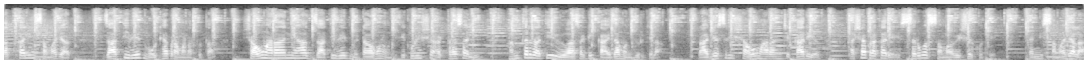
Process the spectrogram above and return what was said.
तत्कालीन समाजात जातीभेद मोठ्या प्रमाणात होता. शाहू महाराजांनी हा जातीभेद मिटावा म्हणून एकोणीसशे अठरा साली आंतरजातीय विवाहासाठी कायदा मंजूर केला. राजश्री शाहू महाराजांचे कार्य अशा प्रकारे सर्व समावेशक होते. त्यांनी समाजाला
